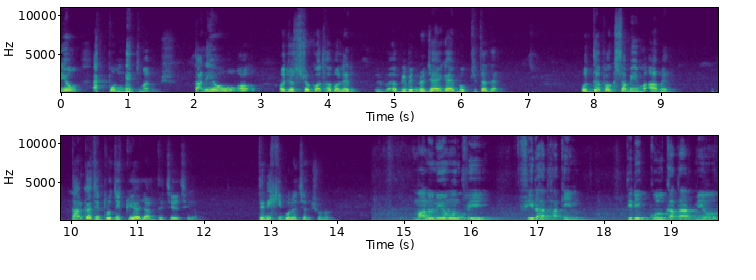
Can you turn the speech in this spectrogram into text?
নিয়েও এক পণ্ডিত মানুষ। তা নিয়েও অজস্র কথা বলেন। বিভিন্ন জায়গায় বক্তৃতা দেন। অধ্যাপক সামিম আহমেদ তার কাছে প্রতিক্রিয়া জানতে চেয়েছিলাম। তিনি কি বলেছেন শুনুন। মাননীয় মন্ত্রী ফিরহাদ হাকিম, তিনি কলকাতার মেয়র,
